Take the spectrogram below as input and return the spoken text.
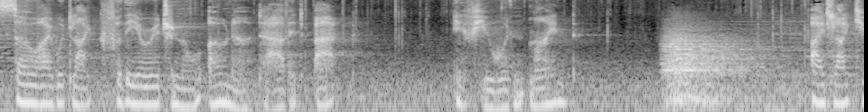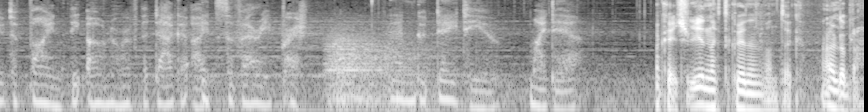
So I would like for the original owner to have it back, if you wouldn't mind. I'd like you to find the owner of the dagger. It's a very precious. Then good day to you, my dear. Okej, czyli jednak tylko jeden wątek. Ale dobra.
